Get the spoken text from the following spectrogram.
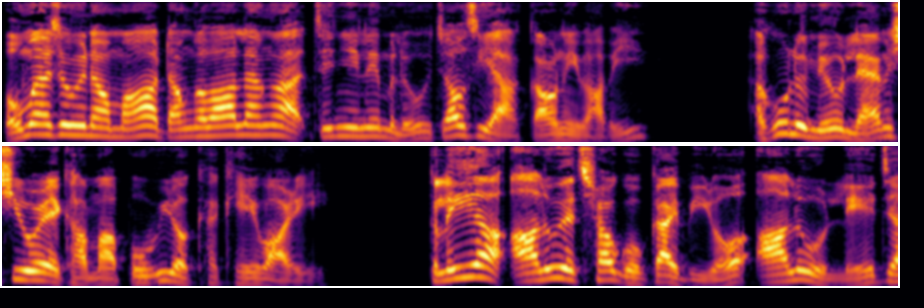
ပုံမှန်ဆိုရင်တော့မှတောင်ကဘာလန်းကကျင်းချင်းလေးမလို့ကြောက်စရာကောင်းနေပါပြီအခုလိုမျိုးလမ်းမရှိရတဲ့အခါမှာပို့ပြီးတော့ခက်ခဲပါတယ် ကလေးကအားလို့ရဲ့ခြေထောက်ကိုကိုက်ပြီးတော့အားလို့လဲကျ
